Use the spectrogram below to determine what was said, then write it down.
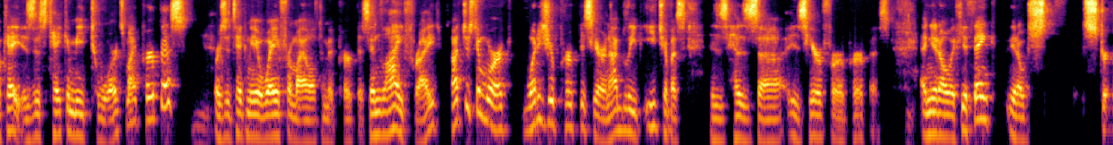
okay is this taking me towards my purpose or is it taking me away from my ultimate purpose in life right? Not just in work what is your purpose here? And i believe each of us is has uh, is here for a purpose. And you know if you think you know st-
